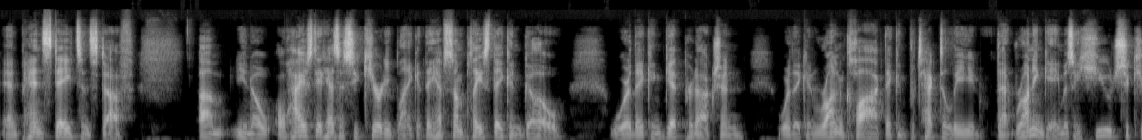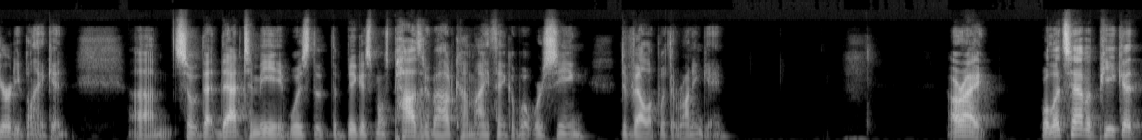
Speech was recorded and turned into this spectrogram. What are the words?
and Penn States and stuff. Um, you know, Ohio State has a security blanket. They have some place they can go where they can get production, where they can run clock, they can protect a lead. That running game is a huge security blanket. Um, so that that to me was the the biggest, most positive outcome I think of what we're seeing develop with the running game. All right. Well, let's have a peek at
